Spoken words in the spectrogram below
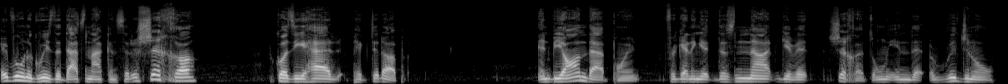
everyone agrees that that's not considered shikcha because he had picked it up. And beyond that point, forgetting it does not give it shikcha. It's only in the original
